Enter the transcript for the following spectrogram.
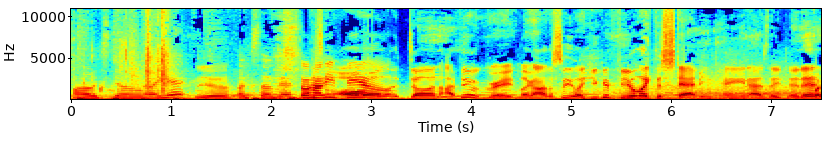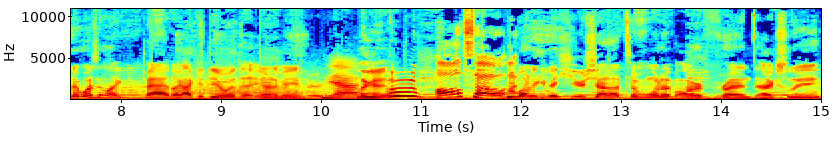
Oh, it looks dope. Like it? yeah. Looks so good. So how do you feel? Done. I feel great. Like honestly, like you could feel like the stabbing pain as they did it, but it wasn't like bad. Like I could deal with it. You know what I mean? Yeah. Look at it. Also, We want to give a huge shout out to one of our friends, actually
